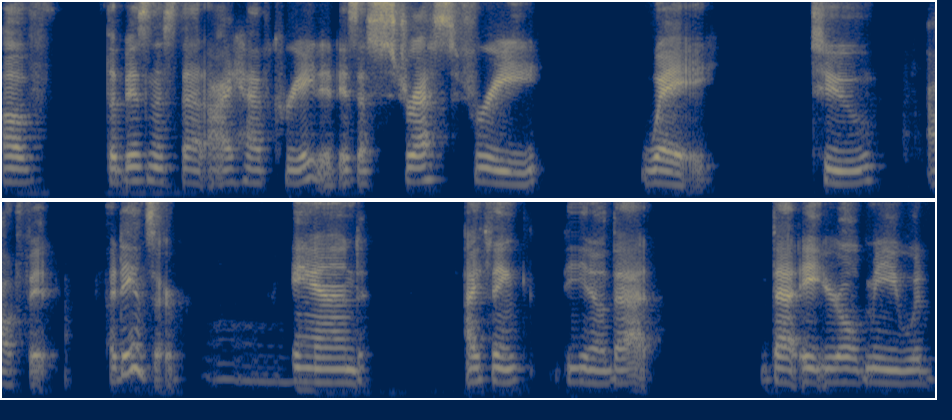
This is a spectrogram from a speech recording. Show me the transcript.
of the business that I have created is a stress-free way to outfit a dancer. Mm. And I think you know that that 8-year-old me would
